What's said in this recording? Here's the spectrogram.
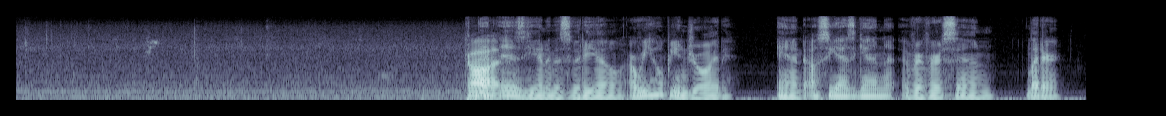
God. That is the end of this video. I really hope you enjoyed. And I'll see you guys again very, very soon. Later.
